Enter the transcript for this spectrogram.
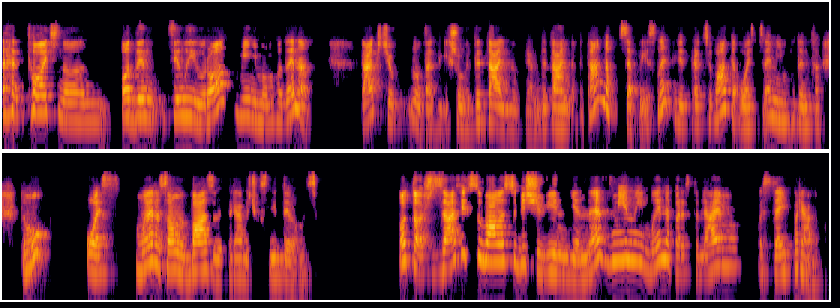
точно один цілий урок, мінімум година. Так, щоб, ну так, якщо ви детально, прям детально, детально все пояснити, відпрацювати, ось це мінімум годинка. Тому ось ми з вами базовий порядочок слів дивимося. Отож, зафіксували собі, що він є незмінний, ми не переставляємо ось цей порядок.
